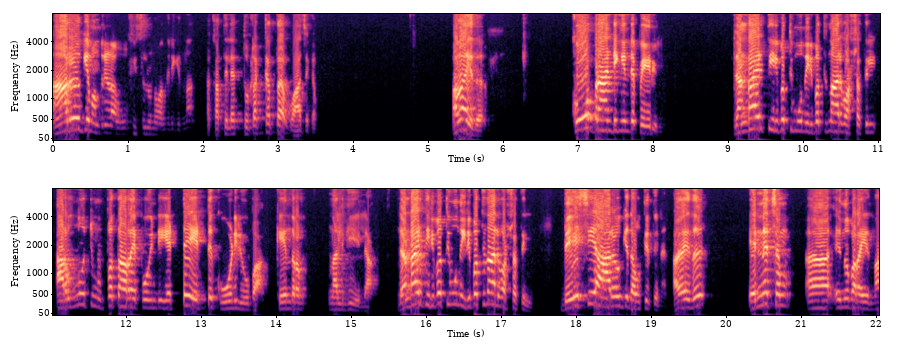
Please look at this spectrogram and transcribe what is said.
ആരോഗ്യമന്ത്രിയുടെ ഓഫീസിൽ നിന്ന് വന്നിരിക്കുന്ന കത്തിലെ തുടക്കത്തെ വാചകം. അതായത് കോ ബ്രാൻഡിങ്ങിന്റെ പേരിൽ രണ്ടായിരത്തി ഇരുപത്തി മൂന്ന് ഇരുപത്തിനാല് വർഷത്തിൽ അറുന്നൂറ്റി മുപ്പത്തി ആറ് പോയിന്റ് എട്ട് എട്ട് കോടി രൂപ കേന്ദ്രം നൽകിയില്ല. രണ്ടായിരത്തി ഇരുപത്തി മൂന്ന് ഇരുപത്തിനാല് വർഷത്തിൽ ദേശീയ ആരോഗ്യ ദൗത്യത്തിന് അതായത് എൻ എച്ച് എം എന്ന് പറയുന്ന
